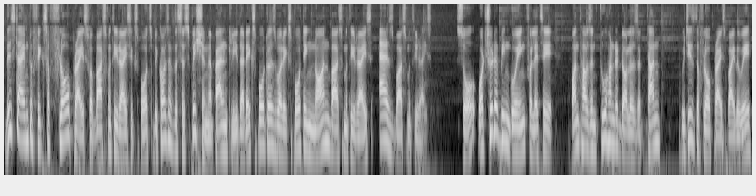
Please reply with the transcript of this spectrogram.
this time to fix a floor price for basmati rice exports because of the suspicion, apparently, that exporters were exporting non basmati rice as basmati rice. So, what should have been going for, let's say, $1,200 a ton, which is the floor price, by the way,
